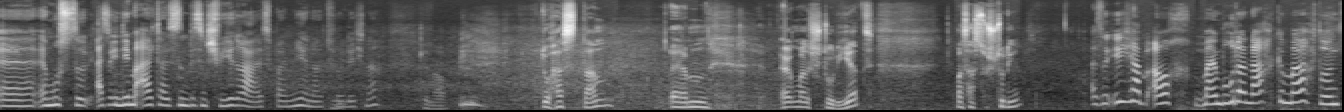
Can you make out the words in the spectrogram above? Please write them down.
äh, er musste, also in dem Alter ist es ein bisschen schwieriger als bei mir natürlich. Ne? Genau. Du hast dann ähm, irgendwann studiert. Was hast du studiert? Also ich habe auch meinem Bruder nachgemacht und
